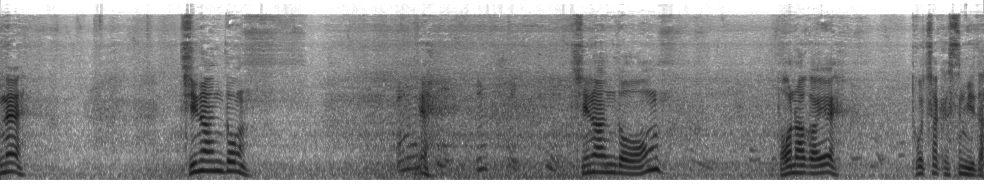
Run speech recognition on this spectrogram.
네 진안동 예. 진안동 번화가에 도착했습니다.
